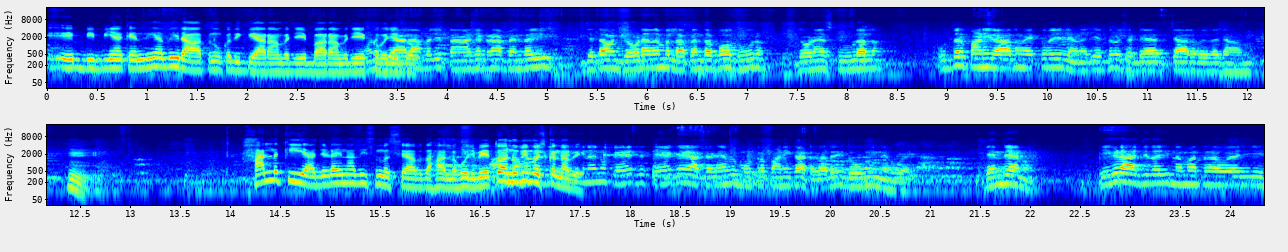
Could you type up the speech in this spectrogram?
ਇਹ ਬੀਬੀਆਂ ਕਹਿੰਦੀਆਂ ਵੀ ਰਾਤ ਨੂੰ ਕਦੀ 11 ਵਜੇ 12 ਵਜੇ 1 ਹੁਣ ਵਜੇ 11 ਤੋਂ ਵਜੇ ਤਾਂ ਛੱਡਣਾ ਪੈਂਦਾ ਜੀ। ਜਿੱਦਾਂ ਹੁਣ ਜੋੜਿਆਂ ਦਾ ਮਹੱਲਾ ਪੈਂਦਾ ਬਹੁਤ ਦੂਰ ਜੋੜਿਆਂ ਸਕੂਲ ਵੱਲ। ਉਧਰ ਪਾਣੀ ਰਾਤ ਨੂੰ 1 ਵਜੇ ਜਾਣਾ ਜੇ ਇੱਧਰੋਂ ਛੱਡਿਆ 4 ਵਜੇ ਦਾ ਸ਼ਾਮ। ਹੂੰ। ਹੱਲ ਕੀ ਆ? ਜਿਹੜਾ ਇਹਨਾਂ ਦੀ ਸਮੱਸਿਆ ਦਾ ਹੱਲ ਹੋ ਜਵੇ ਤੁਹਾਨੂੰ ਵੀ ਮੁਸ਼ਕਲ ਨਾ ਆਵੇ। ਇਹਨਾਂ ਨੂੰ ਕਹਿ ਕਹਿ ਕੇ ਆਖ ਗਏ ਵੀ ਮੋਟਰ ਪਾਣੀ ਘੱਟ ਕੱਢਦੀ 2 ਮਹੀਨੇ ਹੋ ਗਏ। ਕਹਿੰਦਿਆਂ ਨੂੰ ਇਹ ਕਿਹੜਾ ਅੱਜ ਦਾ ਜੀ ਨਵਾਂ ਟਰਾ ਹੋਇਆ ਜੀ ਇਹ?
